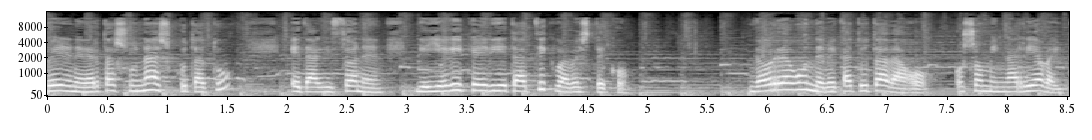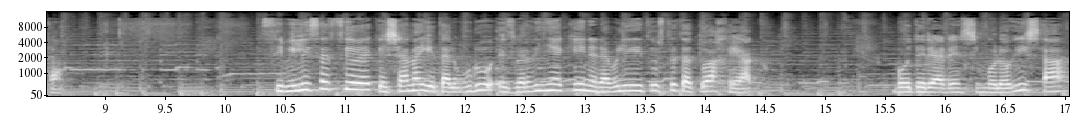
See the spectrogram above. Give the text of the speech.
beren edertasuna eskutatu eta gizonen gehiagikerietatik babesteko. Gaur egun debekatuta dago, oso mingarria baita. Zibilizazioek esanai eta helburu ezberdinekin erabili dituzte tatuajeak. Boterearen simbolo gisa,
